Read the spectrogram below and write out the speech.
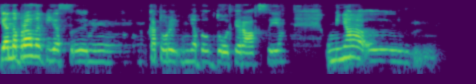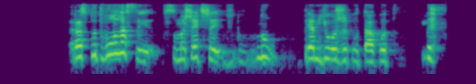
Я набрала вес, эм, который у меня был до операции. У меня э, растут волосы сумасшедшие, ну, прям ежик вот так вот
